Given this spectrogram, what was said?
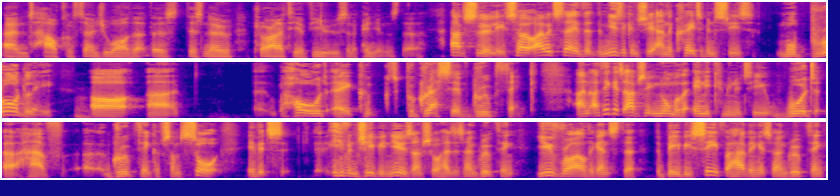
and how concerned you are that there's there's no plurality of views and opinions there. Absolutely. So I would say that the music industry and the creative industries more broadly mm. are uh, hold a progressive groupthink. And I think it's absolutely normal that any community would uh, have a groupthink of some sort. If it's even GB News, I'm sure, has its own groupthink. You've riled against the, the BBC for having its own groupthink.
